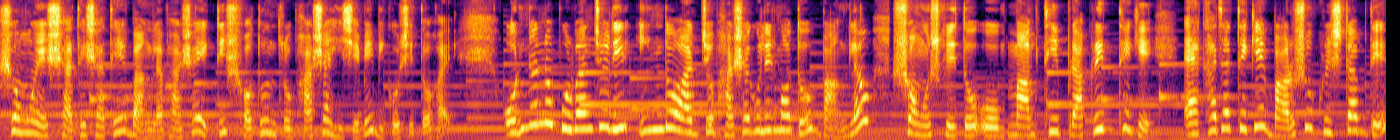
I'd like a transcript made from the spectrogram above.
সময়ের সাথে সাথে বাংলা ভাষা একটি স্বতন্ত্র ভাষা হিসেবে বিকশিত হয়। অন্যান্য পূর্বাঞ্চলের ইন্দো আর্য ভাষাগুলির মতো বাংলাও সংস্কৃত ও মাগধী প্রাকৃত থেকে এক হাজার থেকে বারোশো খ্রিস্টাব্দে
